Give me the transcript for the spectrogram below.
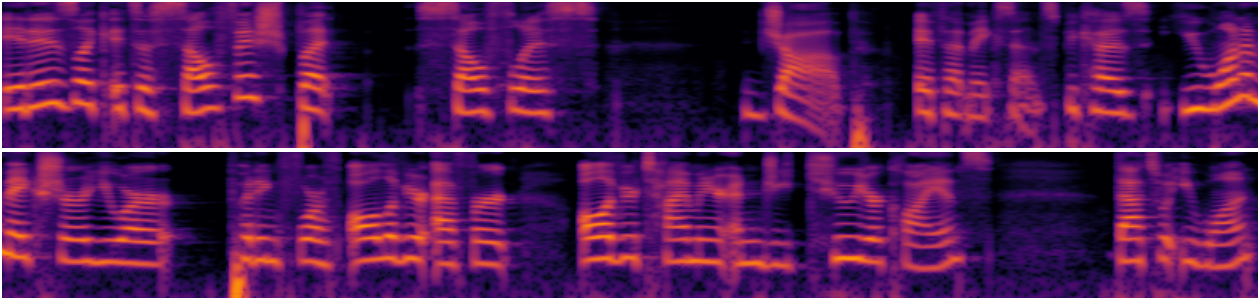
it is like it's a selfish but selfless job, if that makes sense, because you want to make sure you are putting forth all of your effort, all of your time and your energy to your clients. That's what you want.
